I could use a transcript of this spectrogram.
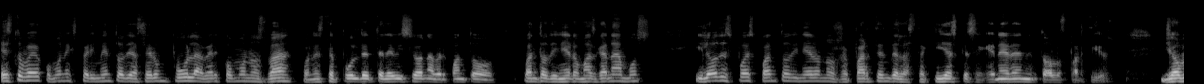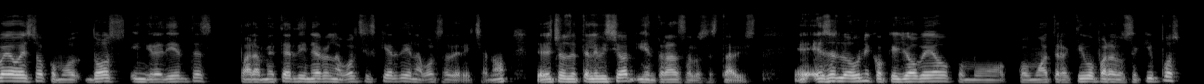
esto veo como un experimento de hacer un pool, a ver cómo nos va con este pool de televisión, a ver cuánto, cuánto dinero más ganamos y luego después cuánto dinero nos reparten de las taquillas que se generan en todos los partidos. Yo veo eso como dos ingredientes para meter dinero en la bolsa izquierda y en la bolsa derecha, ¿no? Derechos de televisión y entradas a los estadios. Eh, eso es lo único que yo veo como, como atractivo para los equipos,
